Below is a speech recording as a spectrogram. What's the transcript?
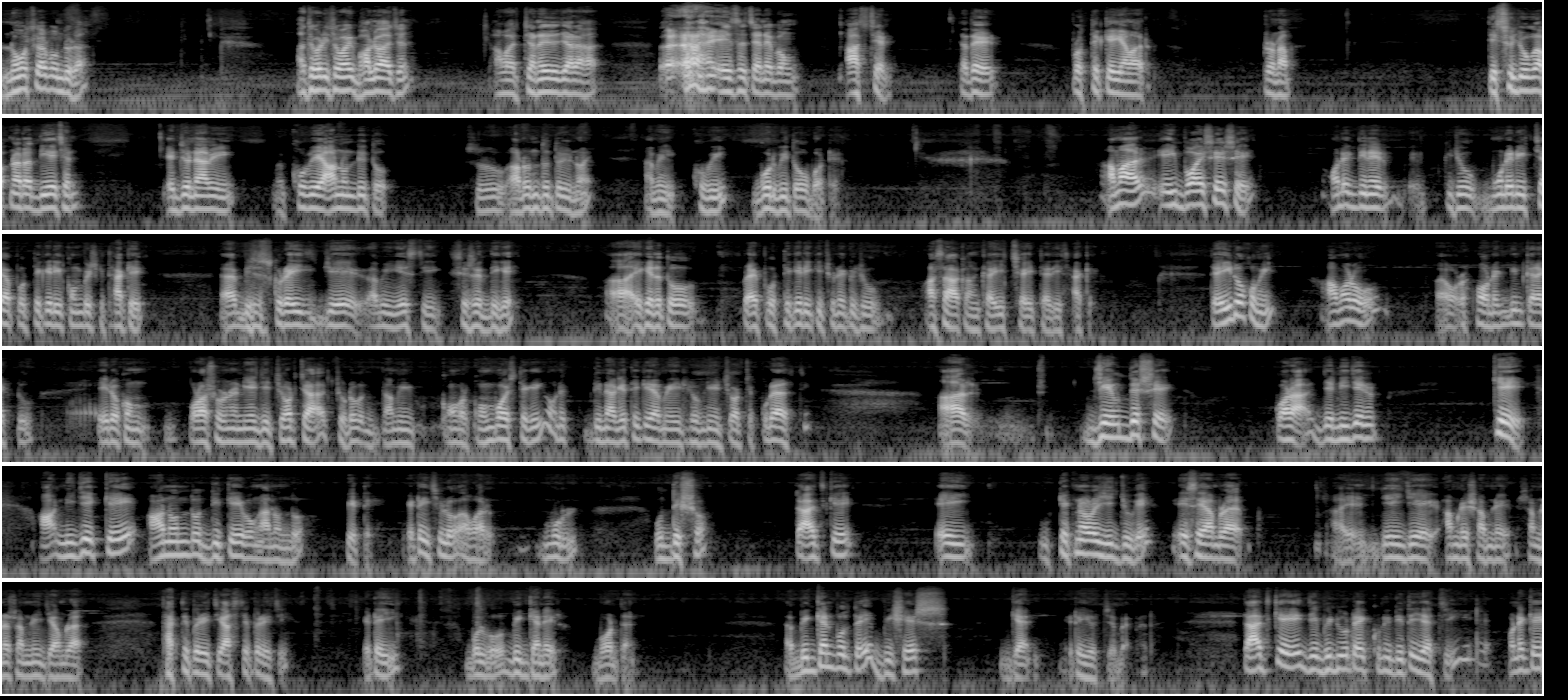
নমস্কার বন্ধুরা। আশা করি সবাই ভালো আছেন। আমার চ্যানেলে যারা এসেছেন এবং আসছেন, তাদের প্রত্যেককেই আমার প্রণাম। যে সুযোগ আপনারা দিয়েছেন, এর জন্য আমি খুবই আনন্দিত, শুধু আনন্দিতই নয়, আমি খুবই গর্বিতও বটে। আমার এই বয়সে এসে অনেক দিনের কিছু মনের ইচ্ছা প্রত্যেকেরই কম বেশি থাকে। বিশেষ করে এই যে আমি এসছি শেষের দিকে এখানে তো প্রায় প্রত্যেকেরই কিছু না কিছু আশা, আকাঙ্ক্ষা, ইচ্ছা ইত্যাদি থাকে। তো এইরকমই আমারও অনেক দিনকার একটু এইরকম পড়াশোনা নিয়ে যে চর্চা, ছোটো আমি আমার কম বয়স থেকেই, অনেক দিন আগে থেকে আমি এইসব নিয়ে চর্চা করে আসছি। আর যে উদ্দেশ্যে করা যে নিজের কে নিজেকে আনন্দ দিতে এবং আনন্দ পেতে। এটাই ছিল আমার মূল উদ্দেশ্য। তা আজকে এই টেকনোলজির যুগে এসে আমরা এই যে আমরা সামনে, সামনাসামনি যে আমরা থাকতে পেরেছি, আসতে পেরেছি, এটাই বলব বিজ্ঞানের বরদান। বিজ্ঞান বলতে বিশেষ জ্ঞান, এটাই হচ্ছে ব্যাপার। তা আজকে যে ভিডিওটা এক্ষুনি দিতে যাচ্ছি, অনেকে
